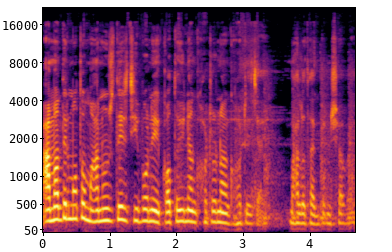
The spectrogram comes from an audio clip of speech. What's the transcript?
আমাদের মতো মানুষদের জীবনে কতই না ঘটনা ঘটে যায়। ভালো থাকবেন সবাই।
